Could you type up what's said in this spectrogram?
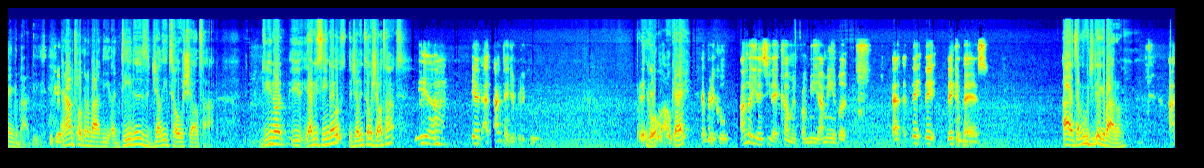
think about these. Okay. And I'm talking about the Adidas Jelly Toe Shell Toe. Do you know, have you seen those? The Jelly Toe Shell Toes? Yeah. Yeah, I, I think they're pretty cool. Pretty cool. Okay. They're pretty cool. I know you didn't see that coming from me. I mean, but that, they they they can pass. All right, tell me what you think about them. I,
